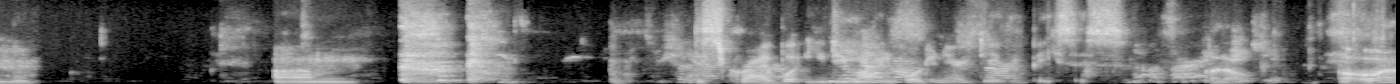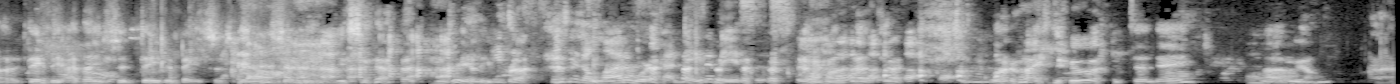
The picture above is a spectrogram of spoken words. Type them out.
Mhm. Um, Describe what you do on an ordinary daily basis. No, it's all right. I know. Thank you. Oh, oh uh, daily. I thought you said databases. but you said- you said daily He did, process. he did a lot of work on databases. That's right. What do I do today? Uh, you know, uh,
